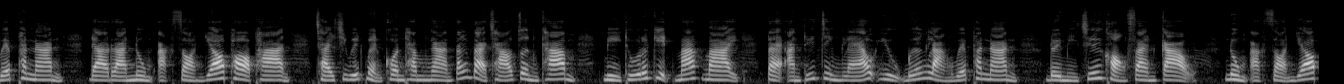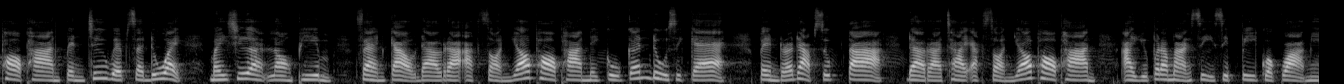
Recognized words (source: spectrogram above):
เว็บพนัน ดาราหนุ่มอักษรย่อพอพาน ใช้ชีวิตเหมือนคนทำงานตั้งแต่เช้าจนค่ำมีธุรกิจมากมาย แต่อันที่จริงแล้วอยู่เบื้องหลังเว็บพนัน โดยมีชื่อของแฟนเก่า หนุ่มอักษรย่อพอพานเป็นชื่อเว็บซะด้วย ไม่เชื่อลองพิมพ์ แฟนเก่าดาราอักษรย่อพอพานใน Google ดูสิแก เป็นระดับซุปตา ดาราชายอักษรย่อพอพาน อายุประมาณ 40 ปีกว่าๆมี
